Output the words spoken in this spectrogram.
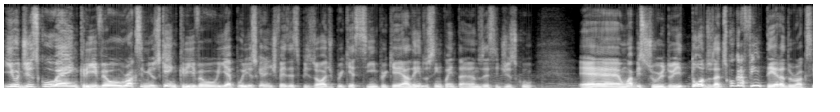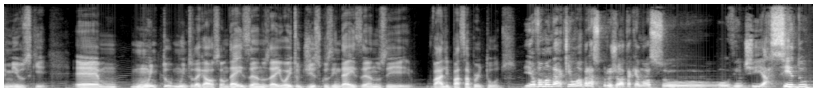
E o disco é incrível, o Roxy Music é incrível, e é por isso que a gente fez esse episódio, porque sim, porque além dos 50 anos, esse disco é um absurdo. E todos, a discografia inteira do Roxy Music é muito, muito legal. São 10 anos aí, oito discos em 10 anos e vale passar por todos. E eu vou mandar aqui um abraço pro Jota, que é nosso ouvinte assíduo.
